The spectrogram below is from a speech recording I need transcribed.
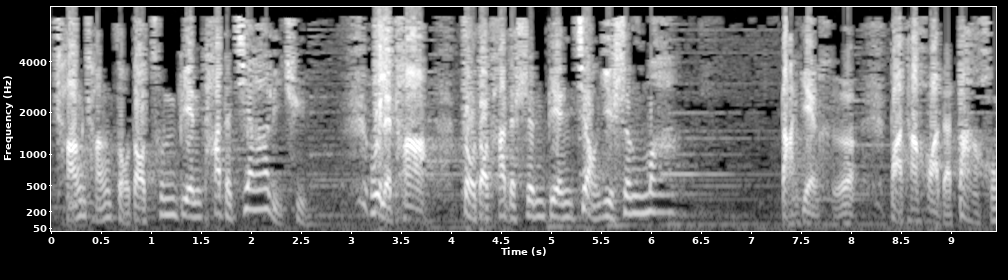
常常走到村边他的家里去，为了他走到他的身边叫一声妈。大堰河把他画的大红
